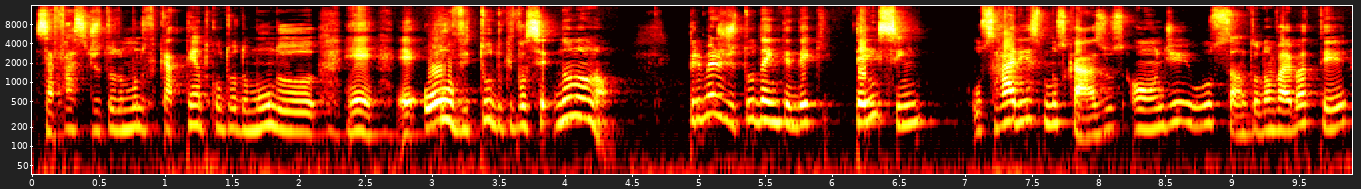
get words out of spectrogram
se afaste de todo mundo, fica atento com todo mundo, é, é, ouve tudo que você. Não, não, não. Primeiro de tudo é entender que tem sim os raríssimos casos onde o santo não vai bater,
